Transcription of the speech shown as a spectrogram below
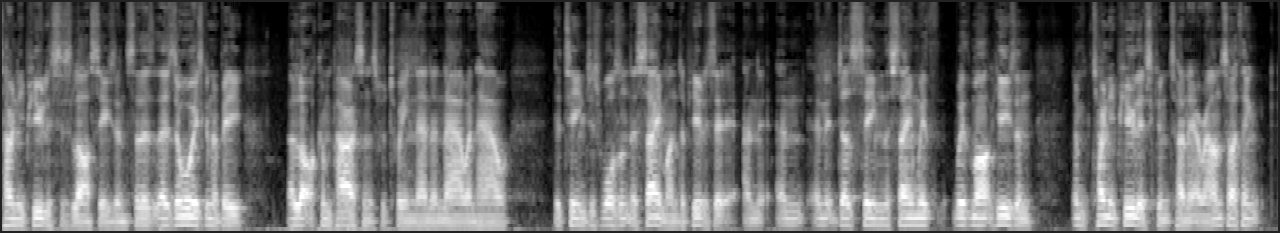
Tony Pulis' last season. So there's there's always going to be a lot of comparisons between then and now, and how the team just wasn't the same under Pulis. And and and it does seem the same with with Mark Hughes and and Tony Pulis couldn't turn it around. So I think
